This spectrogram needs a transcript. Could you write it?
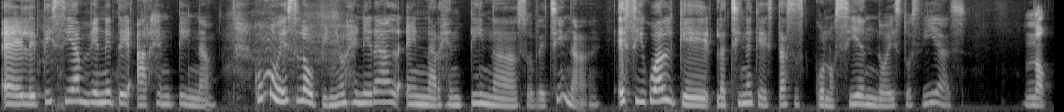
eh, Leticia viene de Argentina. ¿Cómo es la opinión general en Argentina sobre China? ¿Es igual que la China que estás conociendo estos días? No,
